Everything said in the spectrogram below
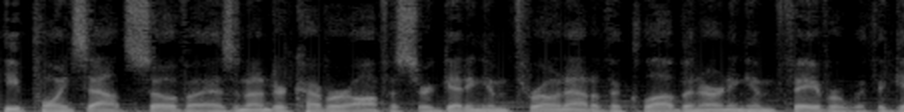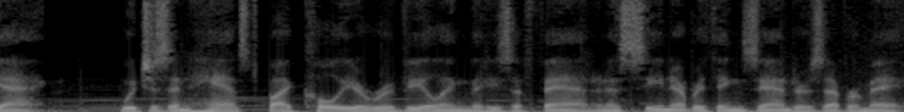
He points out Sova as an undercover officer getting him thrown out of the club and earning him favor with the gang, which is enhanced by Kolya revealing that he's a fan and has seen everything Xander's ever made.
